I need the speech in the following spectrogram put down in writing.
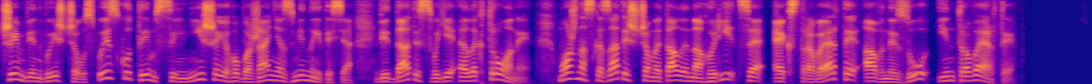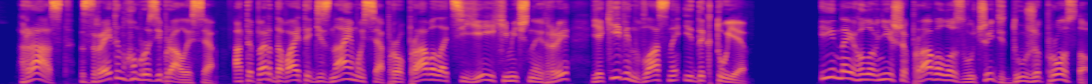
Чим він вище у списку, тим сильніше його бажання змінитися, віддати свої електрони. Можна сказати, що метали на горі це екстраверти, а внизу інтроверти. Гаразд, з рейтингом розібралися. А тепер давайте дізнаємося про правила цієї хімічної гри, які він, власне, і диктує. І найголовніше правило звучить дуже просто:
